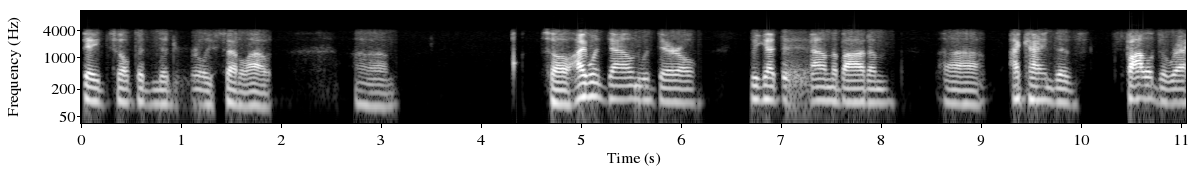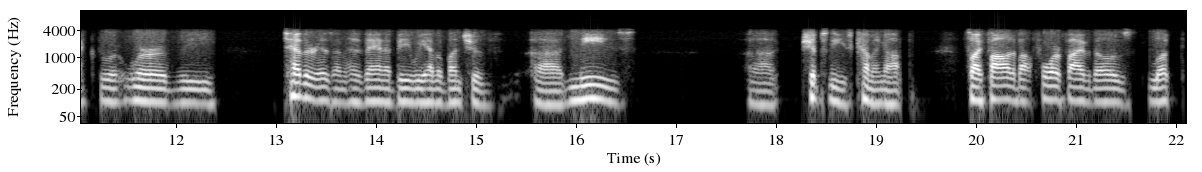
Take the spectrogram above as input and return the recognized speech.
stayed silted and didn't really settle out. Um, so I went down with Daryl. We got down the bottom. Uh, I kind of followed the wreck where, where the tether is on Havana B. We have a bunch of uh, knees, uh, ship's knees coming up. So I followed about four or five of those. Looked.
